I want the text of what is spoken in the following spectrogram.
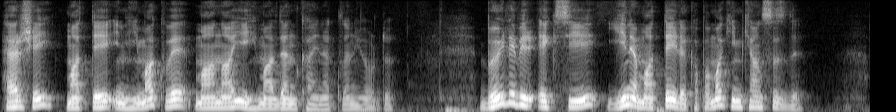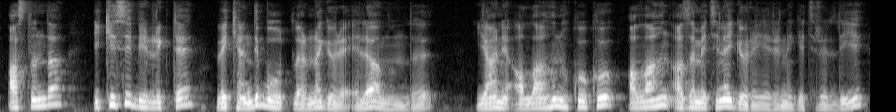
Her şey maddeye inhimak ve manayı ihmalden kaynaklanıyordu. Böyle bir eksiği yine maddeyle kapamak imkansızdı. Aslında ikisi birlikte ve kendi buğutlarına göre ele alındığı, yani Allah'ın hukuku Allah'ın azametine göre yerine getirildiği,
